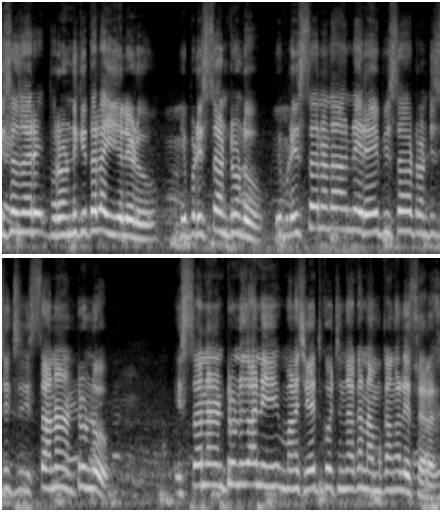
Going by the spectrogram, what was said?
ఇస్తా సార్ ఇప్పుడు రెండు గితలా ఇయ్యలేడు. ఇప్పుడు ఇస్తా అంటుండు. ఇప్పుడు ఇస్తానన్నా నేను రేపు ఇస్తా ట్వంటీ సిక్స్ ఇస్తానా అంటుండు. ఇస్తానని అంటుండు కానీ మన చేతికి వచ్చిందాక నమ్మకంగా లేదు సార్ అది.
